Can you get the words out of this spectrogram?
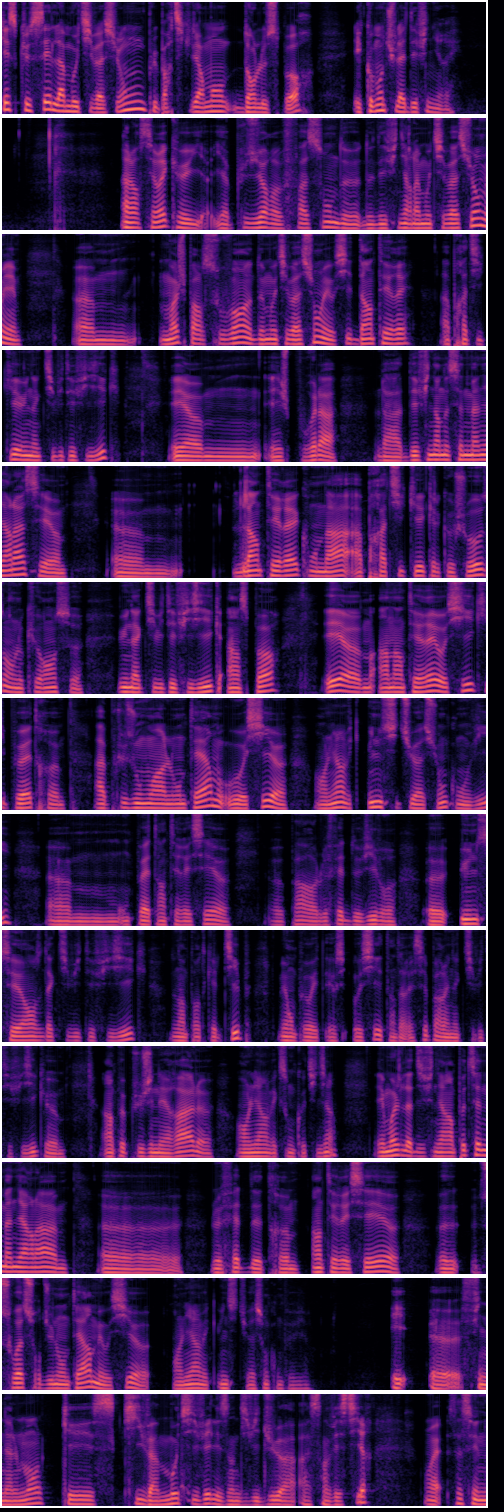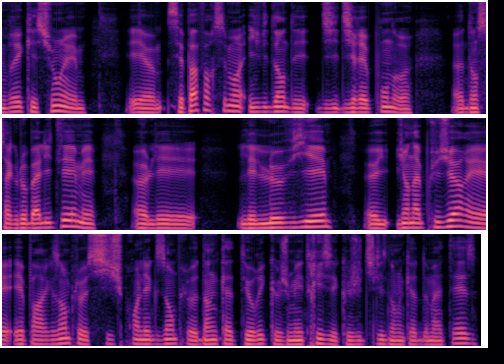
qu'est-ce que c'est la motivation, plus particulièrement dans le sport, et comment tu la définirais? Alors c'est vrai qu'il y, a- il y a plusieurs façons de, de définir la motivation, mais euh, moi je parle souvent de motivation et aussi d'intérêt à pratiquer une activité physique. Et, euh, et je pourrais la, la définir de cette manière-là, c'est euh, euh, l'intérêt qu'on a à pratiquer quelque chose, en l'occurrence une activité physique, un sport, et un intérêt aussi qui peut être à plus ou moins long terme ou aussi en lien avec une situation qu'on vit. On peut être intéressé euh, par le fait de vivre euh, une séance d'activité physique de n'importe quel type, mais on peut être aussi- être intéressé par une activité physique euh, un peu plus générale, en lien avec son quotidien. Et moi, je la définirais un peu de cette manière-là, le fait d'être intéressé, soit sur du long terme, mais aussi en lien avec une situation qu'on peut vivre. Et finalement, qu'est-ce qui va motiver les individus à, à s'investir? Ouais, ça c'est une vraie question et, et euh, c'est pas forcément évident d'y répondre euh, dans sa globalité, mais euh, les, leviers, il y en a plusieurs et, par exemple, si je prends l'exemple d'un cas théorique que je maîtrise et que j'utilise dans le cadre de ma thèse,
